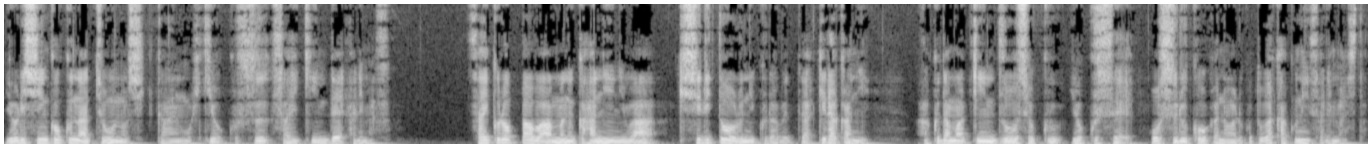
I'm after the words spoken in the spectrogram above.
より深刻な腸の疾患を引き起こす細菌であります。サイクロパワーマヌカハニーには、キシリトールに比べて明らかに悪玉菌増殖抑制をする効果のあることが確認されました。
